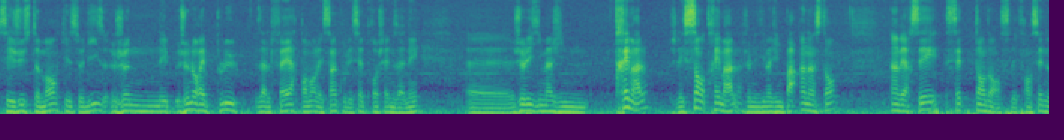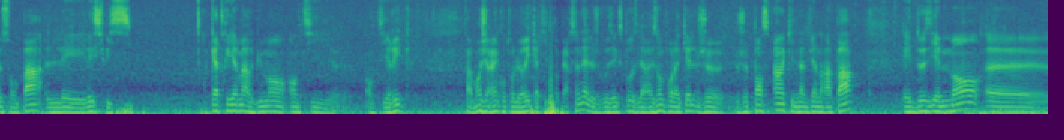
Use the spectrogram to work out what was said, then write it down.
c'est justement qu'ils se disent je n'aurai plus à le faire pendant les 5 ou les 7 prochaines années. Euh, je les imagine très mal, je les sens très mal, je ne les imagine pas un instant inverser cette tendance. Les Français ne sont pas les, Suisses. Quatrième argument anti, euh, anti-RIC, enfin moi j'ai rien contre le RIC à titre personnel, je vous expose les raisons pour lesquelles je, je pense, un, qu'il n'adviendra pas, et deuxièmement, euh,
